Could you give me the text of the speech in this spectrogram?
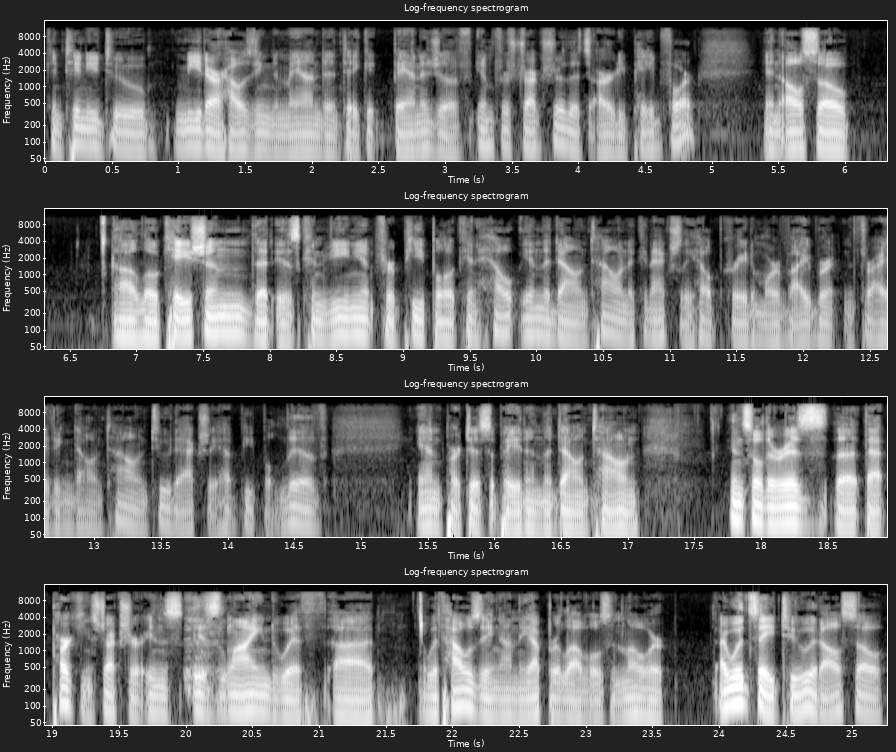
continue to meet our housing demand and take advantage of infrastructure that's already paid for, and also uh, location that is convenient for people it can help in the downtown. It can actually help create a more vibrant and thriving downtown too, to actually have people live and participate in the downtown and so there is the, that parking structure is, is lined with uh, with housing on the upper levels and lower. I would say too, it also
